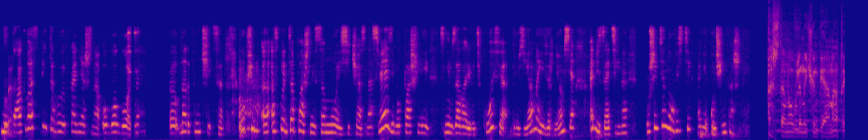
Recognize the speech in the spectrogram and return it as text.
Ну, да. так воспитывают, конечно, ого-го. Э, надо поучиться. В общем, э, Аскольд Запашный со мной сейчас на связи. Мы пошли с ним заваривать кофе. Друзья мои, вернемся обязательно. Слушайте новости, они очень важны. Остановлены чемпионаты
